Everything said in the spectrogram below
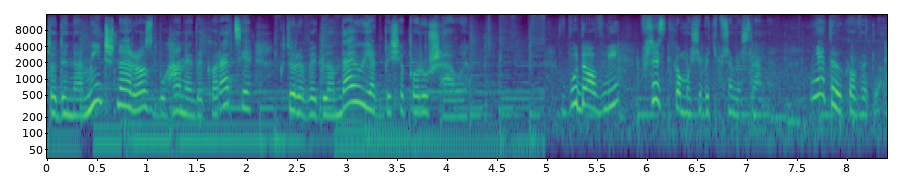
to dynamiczne, rozbuchane dekoracje, które wyglądają jakby się poruszały. W budowli wszystko musi być przemyślane, nie tylko wygląd.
